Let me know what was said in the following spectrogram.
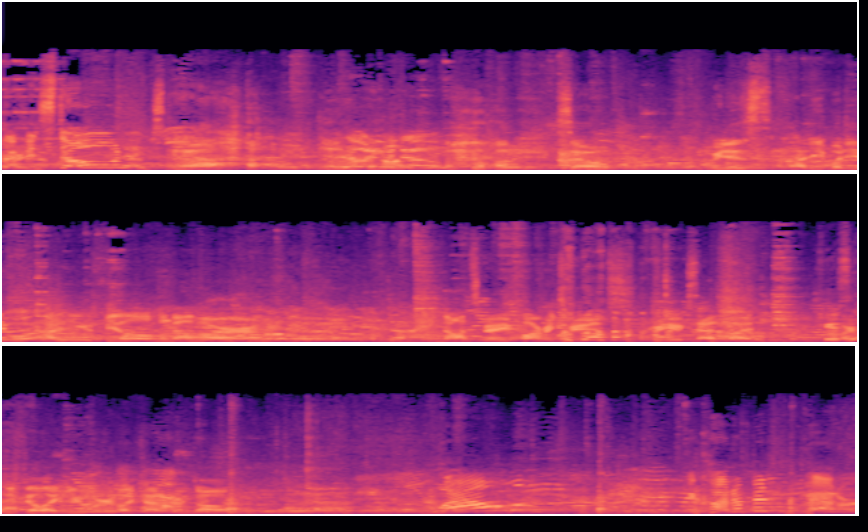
Reppin' Stone. I don't even know. so we just. How do you? What do you? How do you feel about our Knott's Berry Farm experience? Were you satisfied, or do you feel like you were like kind of ripped off? Well, it could have been better.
